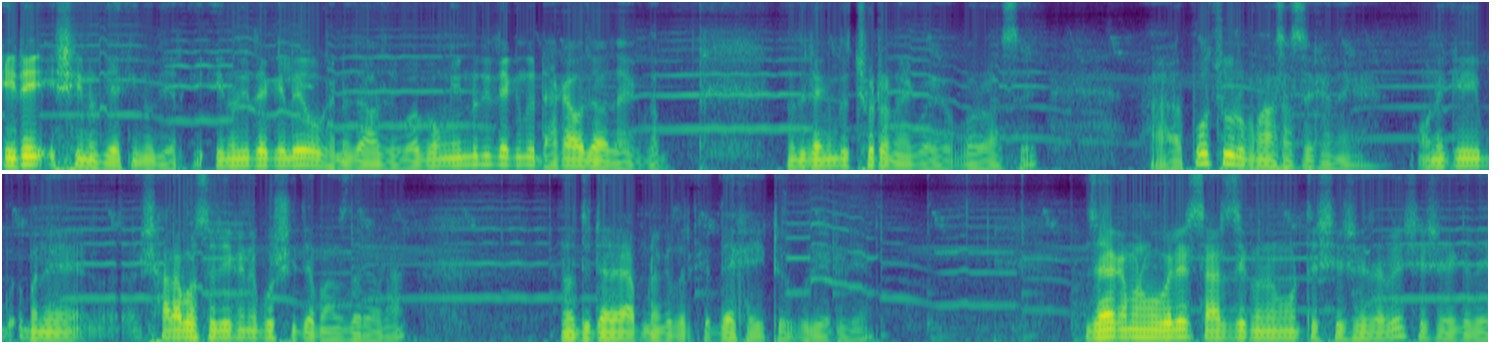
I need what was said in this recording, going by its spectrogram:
এটাই সেই নদী, একই নদী আর কি। এই নদীতে গেলে ওখানে যাওয়া যাবে এবং এই নদীতে কিন্তু ঢাকাও যাওয়া যায় একদম। নদীটা কিন্তু ছোটো না, একবারে বড় আছে। আর প্রচুর মাছ আছে এখানে। অনেকেই মানে সারা বছরই এখানে বসি দিয়ে মাছ ধরে ওরা। নদীটা আপনাদেরকে দেখাই একটু, ঘুরিয়ে টুরিয়ে। যাই হোক, আমার মোবাইলের চার্জ যে কোনো মুহূর্তে শেষ হয়ে যাবে, শেষ হয়ে গেলে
